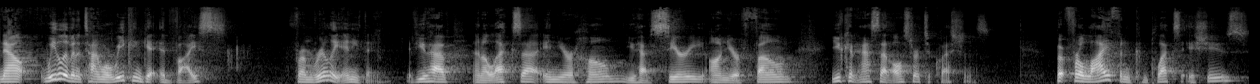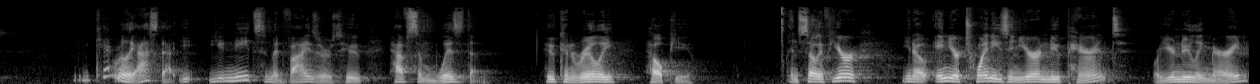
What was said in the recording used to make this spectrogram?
Now, we live in a time where we can get advice from really anything. If you have an Alexa in your home, you have Siri on your phone, you can ask that all sorts of questions. But for life and complex issues, you can't really ask that. You, you need some advisors who have some wisdom, who can really help you. And so if you're, you know, in your 20s and you're a new parent or you're newly married,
